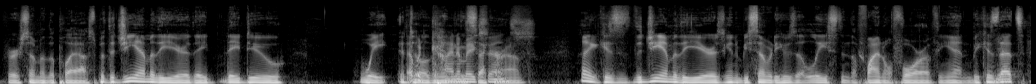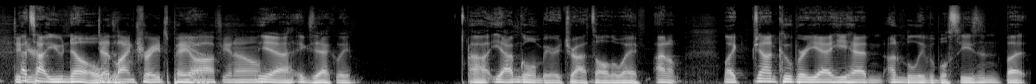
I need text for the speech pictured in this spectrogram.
for some of the playoffs. But the GM of the year, they they do wait That until would the end of of the make second sense. round. Think because the GM of the year is going to be somebody who's at least in the final four of the end because that's Did that's your how you know Deadline trades pay Yeah. off, you know. Yeah, exactly. Uh, yeah, I'm going Barry Trotz all the way. I don't like Jon Cooper. Yeah, he had an unbelievable season, but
